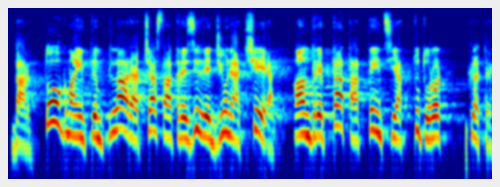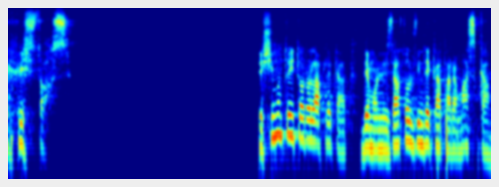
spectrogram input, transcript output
dar tocmai întâmplarea aceasta a trezit regiunea aceea, a îndreptat atenția tuturor către Hristos. Deși Mântuitorul a plecat, demonizatul vindecat a rămas ca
